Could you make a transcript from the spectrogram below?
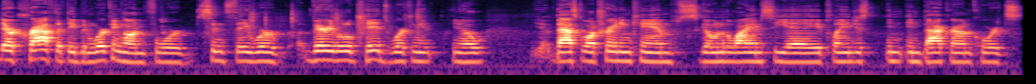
their craft that they've been working on for since they were very little kids, working at you know, basketball training camps, going to the YMCA, playing just in, in background courts.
